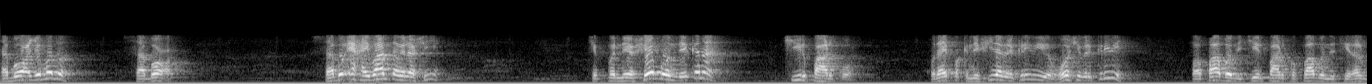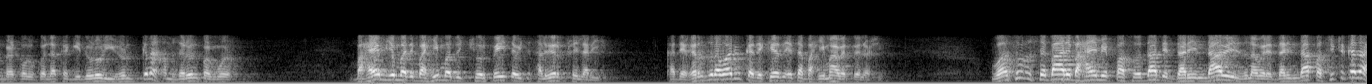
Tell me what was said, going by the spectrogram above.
سبو عجمدو سبو سبو ای حیوان ته ویل شي چې په نشه باندې کنه چیر پار کو خدای پاک نشي نه ورکړي وي هوش ورکړي وي او پا باندې چیر پار کو پا باندې چیرل ورکول کو لکه ګیدړو ریژن کنه همزرون پر مور بهیم جمع د بهیمه د چورپې ته چې سلویر پښې لري کده غرض راوړي کده کېز اته بهیمه وته ویل شي وسور سبار بهیمه پسودا د دریندا وی زنوره دریندا پسیټ کده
